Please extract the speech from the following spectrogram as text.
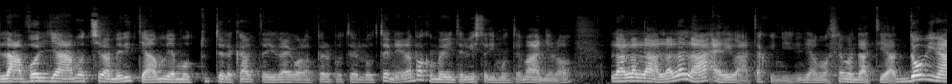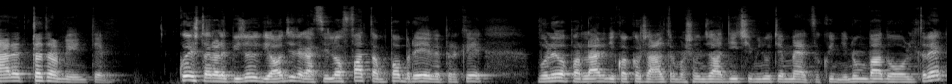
la vogliamo, ce la meritiamo, abbiamo tutte le carte in regola per poterlo ottenere, un po' come l'intervista di Montemagno, no? La la la la la la è arrivata, quindi andiamo, siamo andati a dominare totalmente. Questo era l'episodio di oggi, ragazzi, l'ho fatta un po' breve perché volevo parlare di qualcos'altro, ma sono già a 10 minuti e mezzo, quindi non vado oltre.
